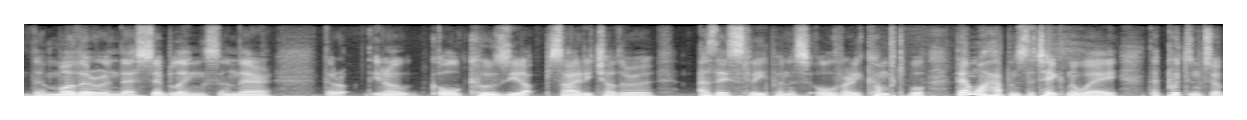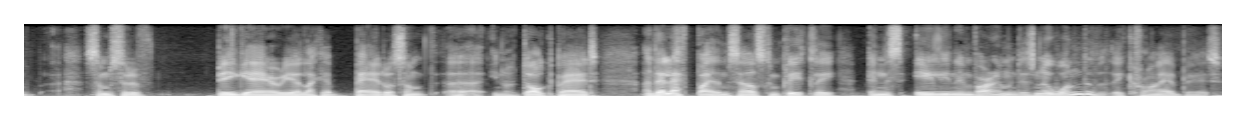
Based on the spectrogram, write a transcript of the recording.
their mother and their siblings and they're they're you know all cozy up beside each other as they sleep and it's all very comfortable. Then what happens? They're taken away. They're put into some sort of big area like a bed or some uh, you know dog bed and they're left by themselves completely in this alien environment. It's no wonder that they cry a bit.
